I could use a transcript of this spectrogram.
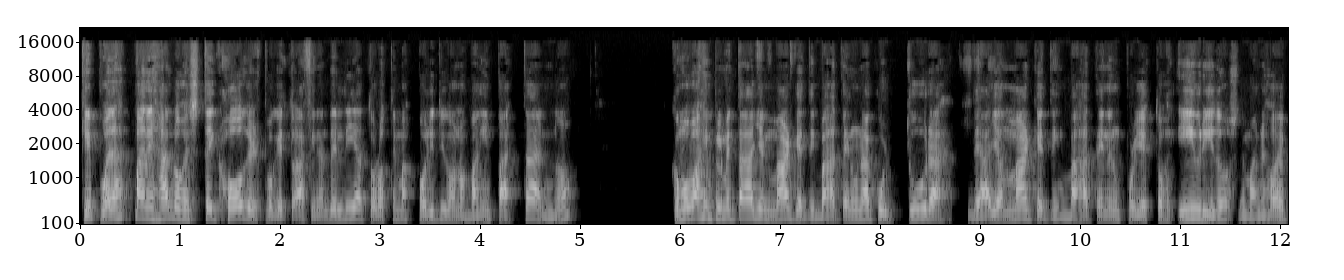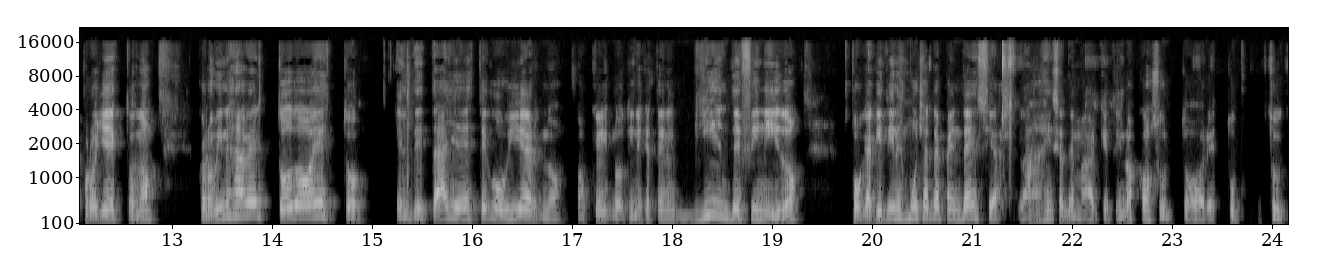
Que puedas manejar los stakeholders, porque al final del día todos los temas políticos nos van a impactar, ¿no? ¿Cómo vas a implementar Agile Marketing? ¿Vas a tener una cultura de Agile Marketing? ¿Vas a tener proyectos híbridos de manejo de proyectos, ¿no? Cuando vienes a ver todo esto, el detalle de este gobierno, ¿ok? Lo tienes que tener bien definido porque aquí tienes muchas dependencias, las agencias de marketing, los consultores, tu, tu,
